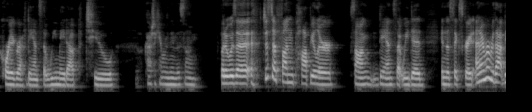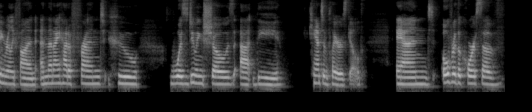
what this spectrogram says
choreographed dance that we made up to, gosh, I can't remember the name of the song, but it was a just a fun, popular song dance that we did in the sixth grade. And I remember that being really fun. And then I had a friend who was doing shows at the Canton Players Guild. And over the course of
